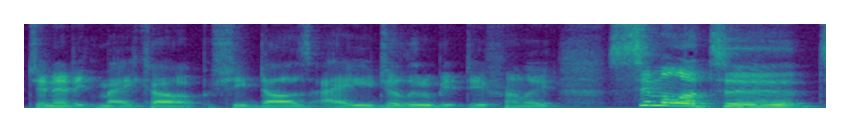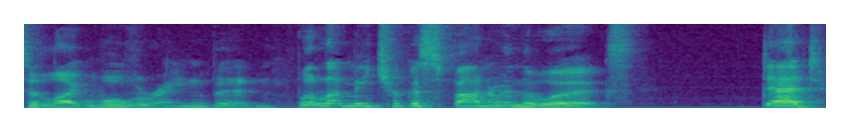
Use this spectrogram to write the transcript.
genetic makeup, she does age a little bit differently, similar to to like Wolverine, but But let me chuck a spanner in the works. Dead.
